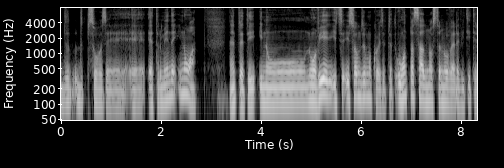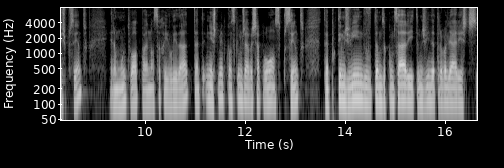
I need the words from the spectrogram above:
de, de pessoas é, é, é, tremenda e não há. Né? Portanto, e, e, não, não havia, e, e só me dizer uma coisa, portanto, o ano passado o nosso turnover era 23%, era muito alto para a nossa realidade, portanto, neste momento conseguimos já baixar para 11%, portanto, porque temos vindo, estamos a começar e estamos vindo a trabalhar estes,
